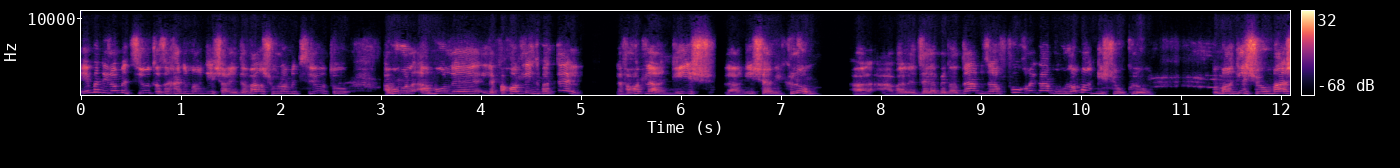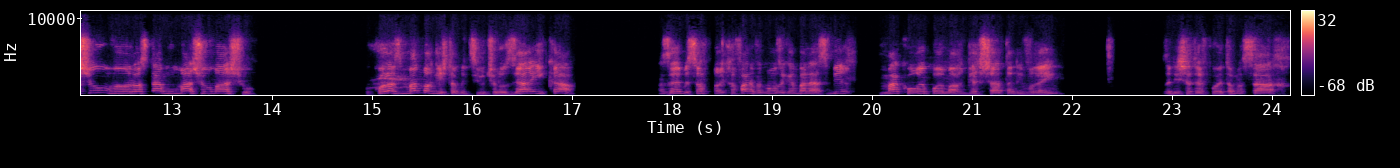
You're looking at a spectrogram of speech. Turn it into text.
אם אני לא מציאות, אז איך אני מרגיש? הרי דבר שהוא לא מציאות, הוא אמור, אמור לפחות להתבטל, לפחות להרגיש, להרגיש שאני כלום. אבל, אבל אצל הבן אדם זה הפוך לגמרי, הוא לא מרגיש שהוא כלום. הוא מרגיש שהוא משהו, ולא סתם, הוא משהו משהו. הוא כל הזמן מרגיש את המציאות שלו, זה העיקר. אז זה בסוף פרק כ"א, אדמו"ר זה כן בא להסביר מה קורה פה עם הרגשת הנבראים. אז אני אשתף פה את המסך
